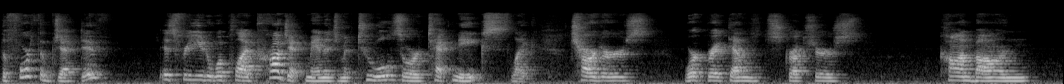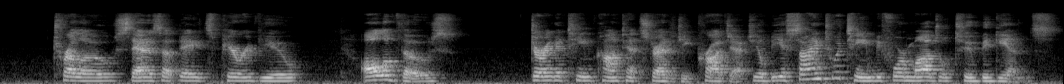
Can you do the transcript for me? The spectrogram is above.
The fourth objective is for you to apply project management tools or techniques like charters, work breakdown structures, Kanban, Trello, status updates, peer review, all of those during a team content strategy project. You'll be assigned to a team before Module 2 begins.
